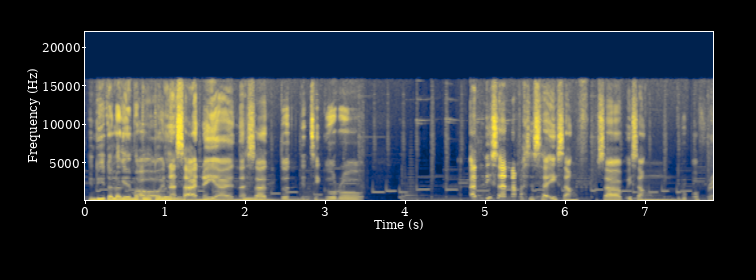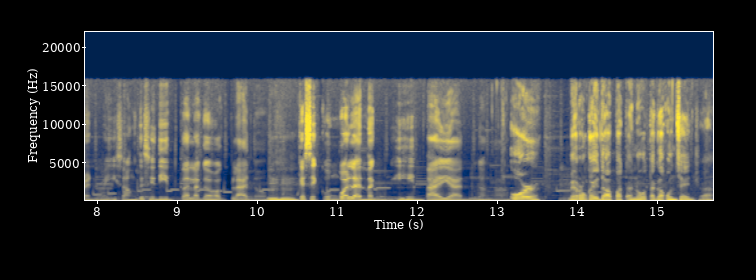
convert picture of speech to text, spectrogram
hindi talaga yung matutuloy. Oo, nasa eh. ano yan, nasa Mm. doon din siguro at least ana kasi sa isang sa isang group of friend may isang decidido talaga magplano. Mhm. Kasi kung wala naghihintayan nga nga. Or meron kayo dapat ano, taga-konsensya.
